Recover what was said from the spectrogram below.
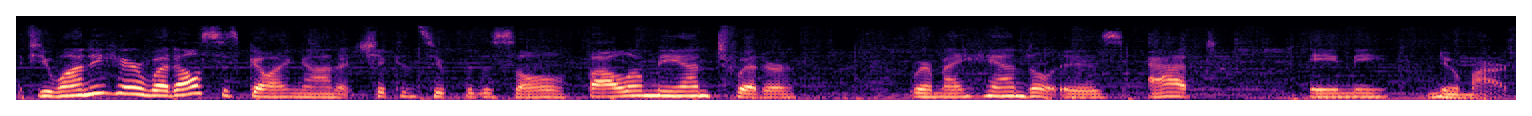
If you want to hear what else is going on at Chicken Soup for the Soul, follow me on Twitter, where my handle is at Amy Newmark.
